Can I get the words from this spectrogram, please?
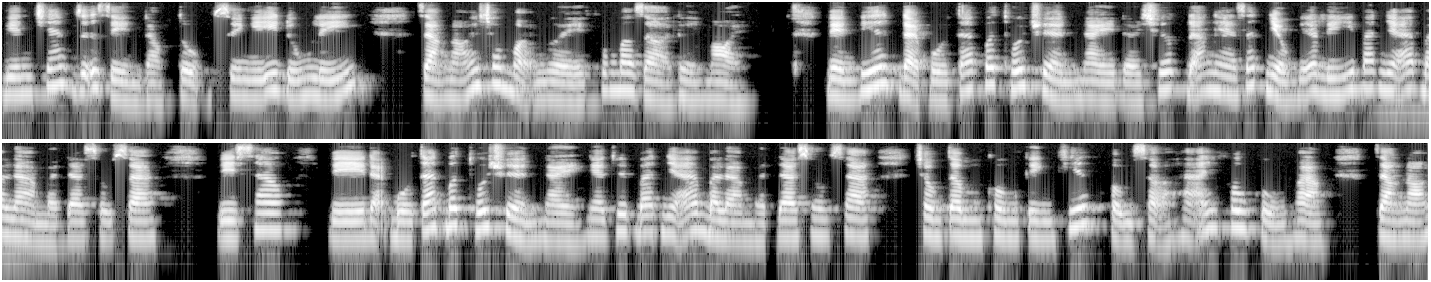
biên chép, giữ gìn, đọc tụng, suy nghĩ đúng lý, giảng nói cho mọi người không bao giờ lười mỏi. Nên biết Đại Bồ Tát Bất Thối Truyền này đời trước đã nghe rất nhiều nghĩa lý bát nhã ba la mật đa sâu xa. Vì sao? Vì Đại Bồ Tát Bất Thối Truyền này nghe thuyết bát nhã ba la mật đa sâu xa, trong tâm không kinh khiếp, không sợ hãi, không khủng hoảng, giảng nói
